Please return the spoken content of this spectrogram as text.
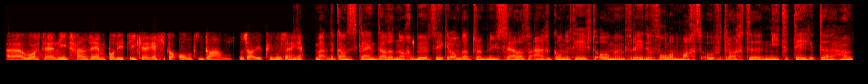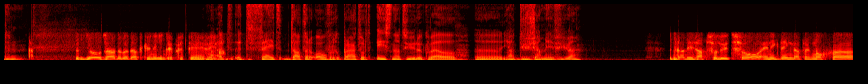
uh, wordt hij niet van zijn politieke rechten ontdaan, zou je kunnen zeggen. Ja, maar de kans is klein dat het nog gebeurt, zeker omdat Trump nu zelf aangekondigd heeft om een vredevolle machtsoverdracht niet tegen te houden. Zo zouden we dat kunnen interpreteren. Maar het, het, feit dat er over gepraat wordt, is natuurlijk wel uh, ja, du jamais vu. Hè? Dat is absoluut zo. En ik denk dat er nog uh,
